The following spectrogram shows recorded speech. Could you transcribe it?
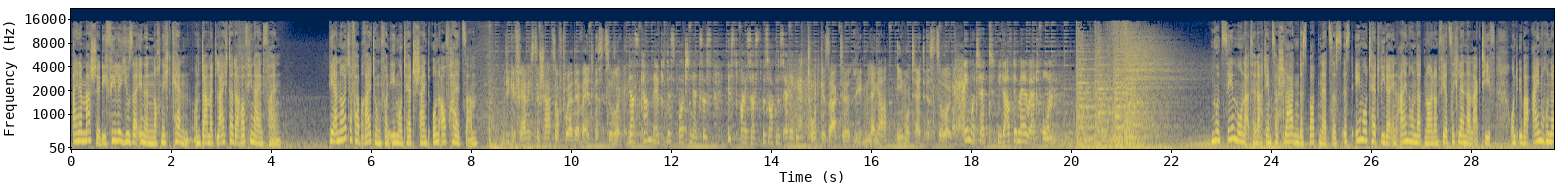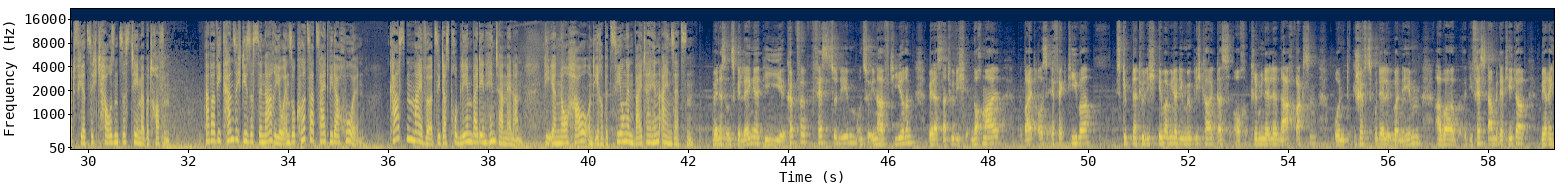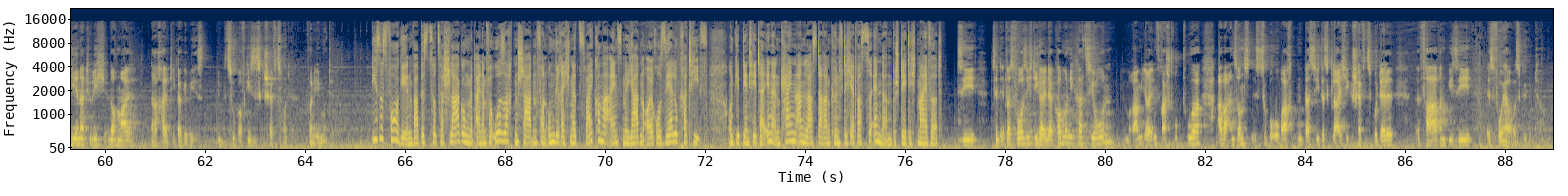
Eine Masche, die viele UserInnen noch nicht kennen und damit leichter darauf hineinfallen. Die erneute Verbreitung von Emotet scheint unaufhaltsam. Die gefährlichste Schadsoftware der Welt ist zurück. Das Comeback des Botnetzes ist äußerst besorgniserregend. Totgesagte leben länger. Emotet ist zurück. Emotet wieder auf dem Malware-Thron. Nur zehn Monate nach dem Zerschlagen des Botnetzes ist Emotet wieder in 149 Ländern aktiv und über 140.000 Systeme betroffen. Aber wie kann sich dieses Szenario in so kurzer Zeit wiederholen? Carsten Maywirth sieht das Problem bei den Hintermännern, die ihr Know-how und ihre Beziehungen weiterhin einsetzen. Wenn es uns gelänge, die Köpfe festzunehmen und zu inhaftieren, wäre das natürlich nochmal weitaus effektiver. Es gibt natürlich immer wieder die Möglichkeit, dass auch Kriminelle nachwachsen und Geschäftsmodelle übernehmen. Aber die Festnahme der Täter wäre hier natürlich nochmal nachhaltiger gewesen in Bezug auf dieses Geschäftsmodell von Emotet. Dieses Vorgehen war bis zur Zerschlagung mit einem verursachten Schaden von umgerechnet 2,1 Milliarden Euro sehr lukrativ und gibt den TäterInnen keinen Anlass daran, künftig etwas zu ändern, bestätigt Maywirth. Sie sind etwas vorsichtiger in der Kommunikation im Rahmen ihrer Infrastruktur, aber ansonsten ist zu beobachten, dass sie das gleiche Geschäftsmodell äh, fahren, wie sie es vorher ausgeübt haben.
